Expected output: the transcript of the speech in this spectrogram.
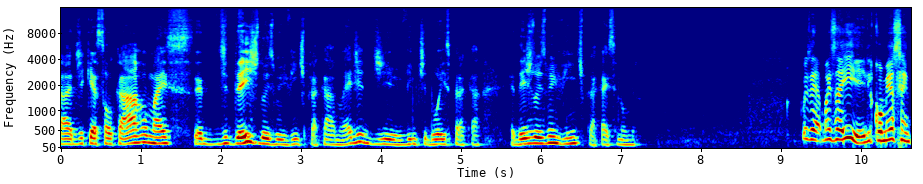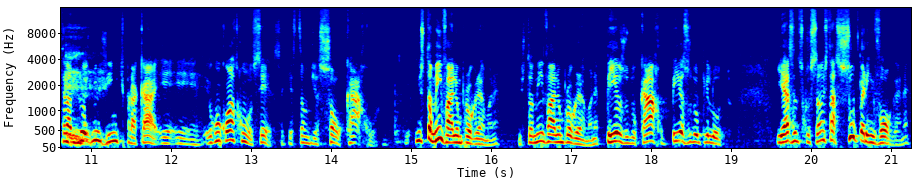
uh, de que é só o carro, mas é de, desde 2020 para cá, não é de, de 22 para cá, é desde 2020 para cá esse número. Pois é, mas aí ele começa a entrar de 2020 para cá. É, é, eu concordo com você, essa questão de é só o carro. Isso também vale um programa, né? Isso também vale um programa, né? Peso do carro, peso do piloto. E essa discussão está super em voga, né?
